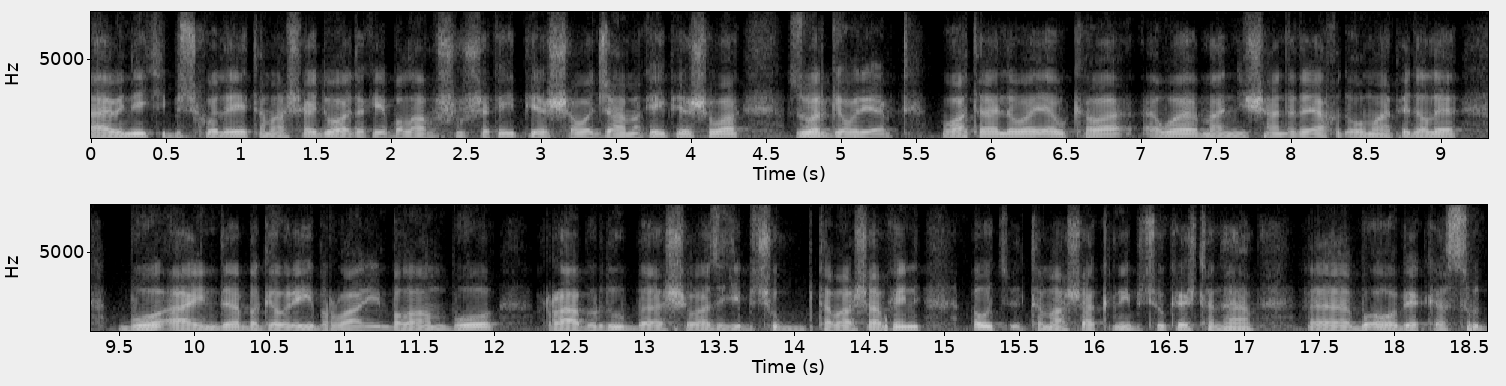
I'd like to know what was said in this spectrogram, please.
ئاوێنەیەکی بچکۆلەیە تەماشای دوا دەکەی بەڵام شوشەکەی پێشەوە جامەکەی پێشەوە زۆر گەورەیە واتا لەوەی ئەو کەوا ئەوە مان نیشان دەدا یاخود ئەوە ما پێ دەڵێ بۆ ئایندە بە گەورەی بڕوانین بەڵام بۆ ڕابردوو بە شێوازێکی بچووک تەماشا بکەین ئەو تەماشاکردنی بچووکەش تەنها بۆ ئەوە بێ کە سوود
